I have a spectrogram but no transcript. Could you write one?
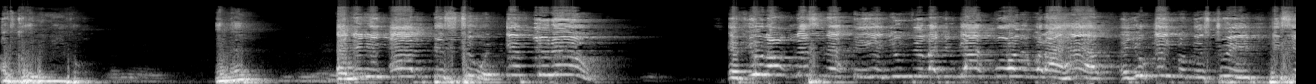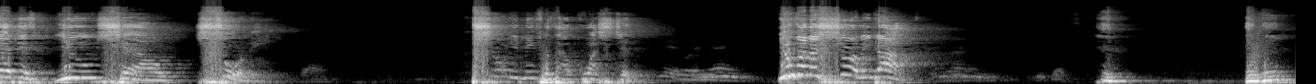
of good and evil. Amen. And then he added this to it. If you do, if you Amen.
